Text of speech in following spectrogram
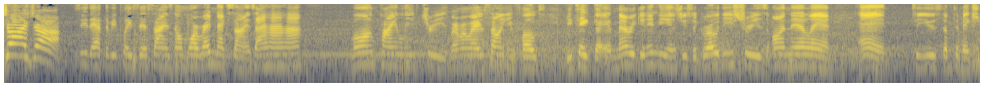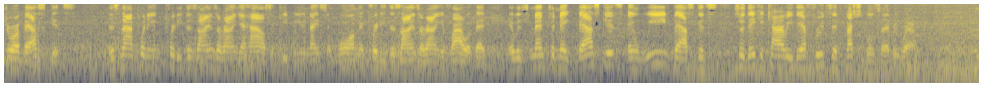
Georgia! See, they have to replace their signs. No more redneck signs. Ha ha ha. Long pine leaf trees. Remember what I was telling you, folks? You take the American Indians used to grow these trees on their land and to use them to make straw baskets. It's not putting pretty designs around your house and keeping you nice and warm and pretty designs around your flower bed. It was meant to make baskets and weave baskets so they could carry their fruits and vegetables everywhere. Mm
